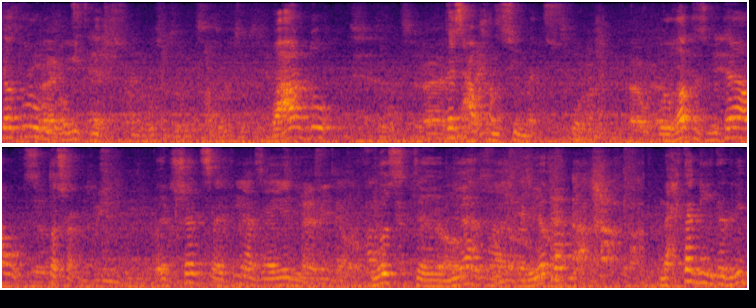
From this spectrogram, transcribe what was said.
ده طوله 400 متر. وعرضه 59 متر. والغطس بتاعه 16 متر. إرشاد سفينة يعني زي دي. في وسط مياه ضيقة محتاج لتدريب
